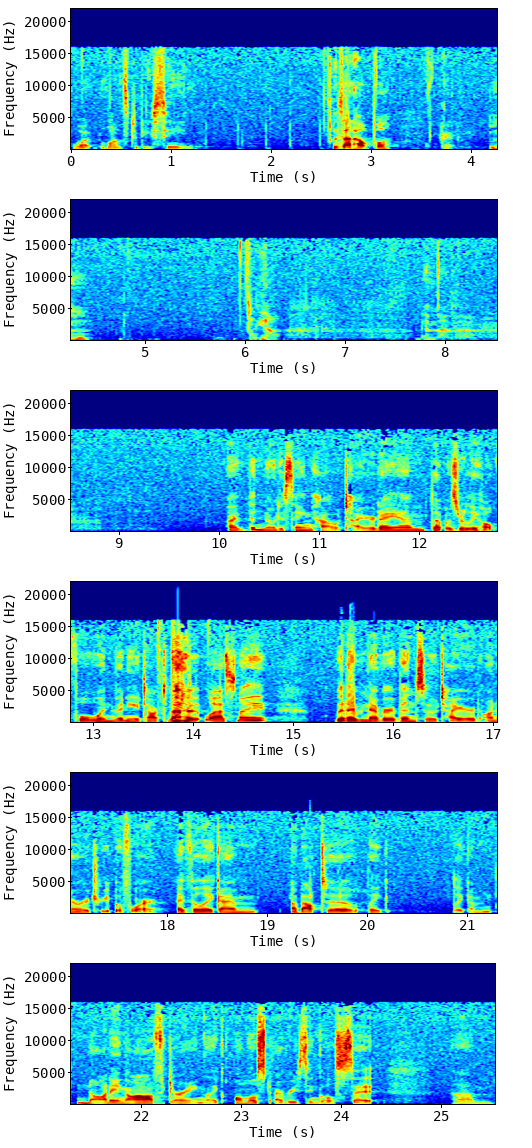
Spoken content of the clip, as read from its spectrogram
what wants to be seen. Is that helpful? Great. Mm-hmm. Yeah. And then, I've been noticing how tired I am. That was really helpful when Vinny talked about it last night. But I've never been so tired on a retreat before. I feel like I'm about to like like I'm nodding off during like almost every single sit. Um,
